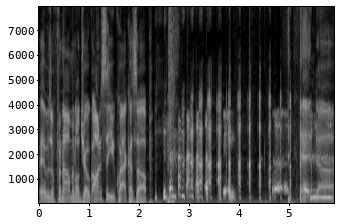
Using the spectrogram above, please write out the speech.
it was a phenomenal joke. Honestly, you quack us up. and uh,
